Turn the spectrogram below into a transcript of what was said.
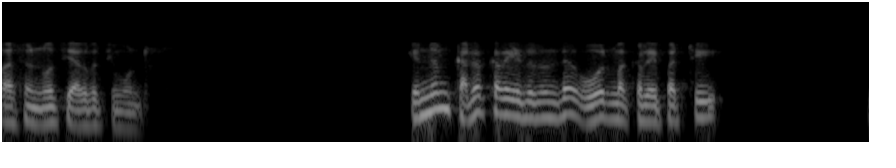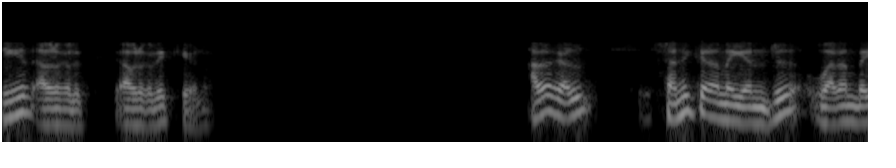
வசனம் நூத்தி அறுபத்தி மூன்று. இன்னும் கடற்கரையில் இருந்த ஊர் மக்களை பற்றி நீர் அவர்களுக்கு அவர்களை கேளும். அவர்கள் சனிக்கிழமை என்று வரம்பை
